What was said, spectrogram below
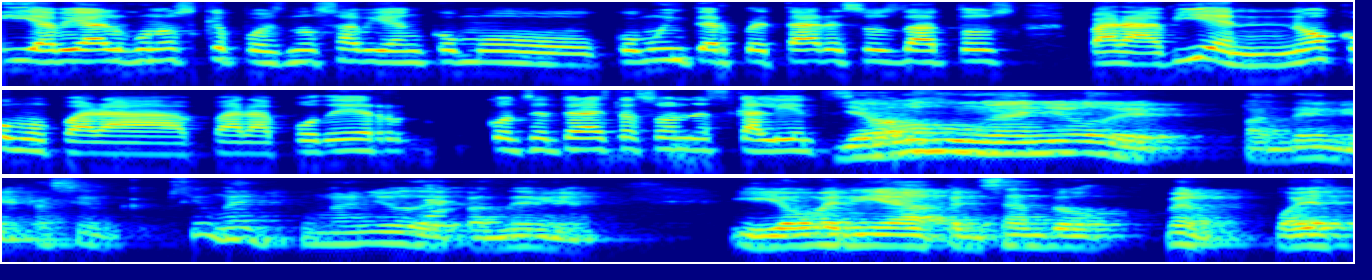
Y había algunos que pues no sabían cómo, cómo interpretar esos datos para bien, ¿no? Como para, para poder concentrar estas zonas calientes. Llevamos un año de pandemia, casi un, sí, un año, un año de pandemia. Y yo venía pensando, bueno, voy a,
